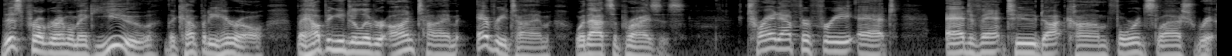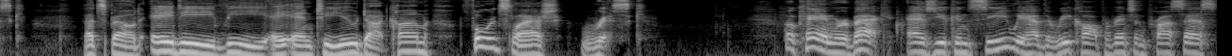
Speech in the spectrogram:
This program will make you the company hero by helping you deliver on time every time without surprises. Try it out for free at advantu.com forward slash risk. That's spelled A D V A N T U dot com forward slash risk. Okay, and we're back. As you can see, we have the recall prevention process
